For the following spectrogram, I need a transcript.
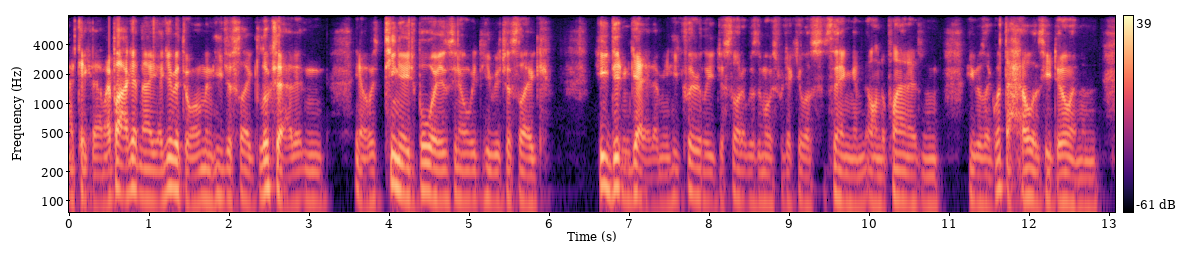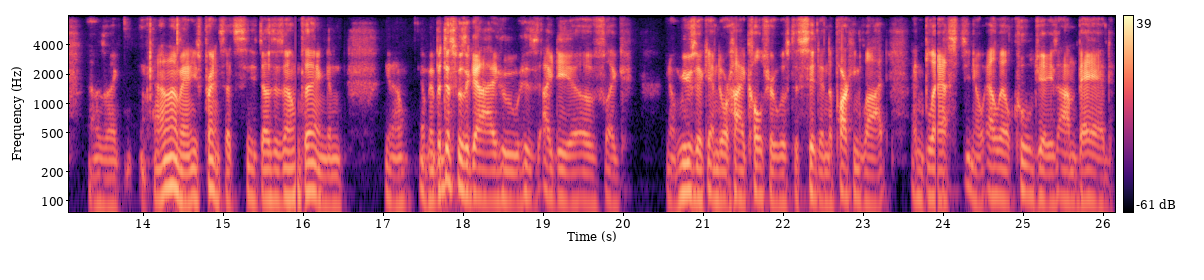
I take it out of my pocket and I, I give it to him, and he just like looks at it, and you know, as teenage boys, you know, he was just like, he didn't get it. I mean, he clearly just thought it was the most ridiculous thing in, on the planet, and he was like, "What the hell is he doing?" And I was like, "I don't know, man. He's Prince. That's he does his own thing." And you know, I mean, but this was a guy who his idea of like you know music and or high culture was to sit in the parking lot and blast you know LL Cool J's "I'm Bad"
